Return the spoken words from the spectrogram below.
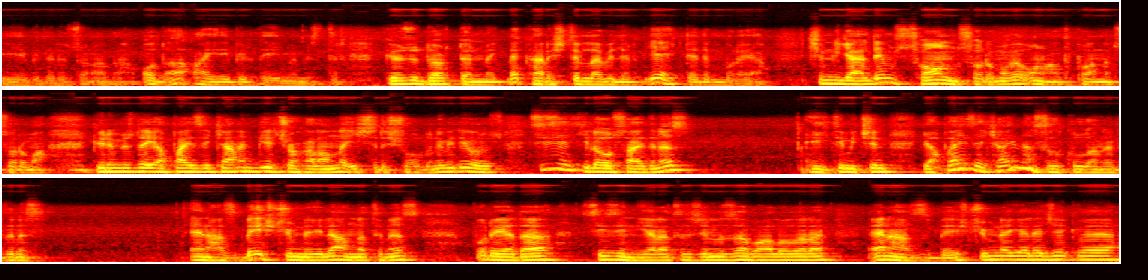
diyebiliriz ona da. O da ayrı bir deyimimizdir. Gözü dört dönmekle karıştırılabilir diye ekledim buraya. Şimdi geldim son soruma ve 16 puanlık soruma. Günümüzde yapay zekanın birçok alanda iç dışı olduğunu biliyoruz. Siz etkili olsaydınız eğitim için yapay zekayı nasıl kullanırdınız? En az 5 cümleyle anlatınız. Buraya da sizin yaratıcılığınıza bağlı olarak en az 5 cümle gelecek ve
